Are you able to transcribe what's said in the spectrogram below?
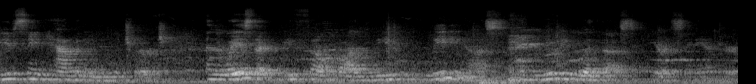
we've seen happening in the church and the ways that we felt God lead, leading us and moving with us here at St. Andrew.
